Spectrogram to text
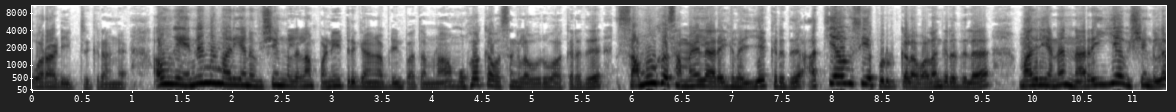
போராடிட்டு இருக்கிறாங்க அவங்க என்னென்ன மாதிரியான விஷயங்கள் எல்லாம் பண்ணிட்டு இருக்காங்க அப்படின்னு பார்த்தோம்னா முகக்கவசங்களை உருவாக்குறது சமூக சமையல் அறைகளை இயக்குறது அத்தியாவசிய பொருட்களை வழங்குறதுல மாதிரியான நிறைய விஷயங்கள்ல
